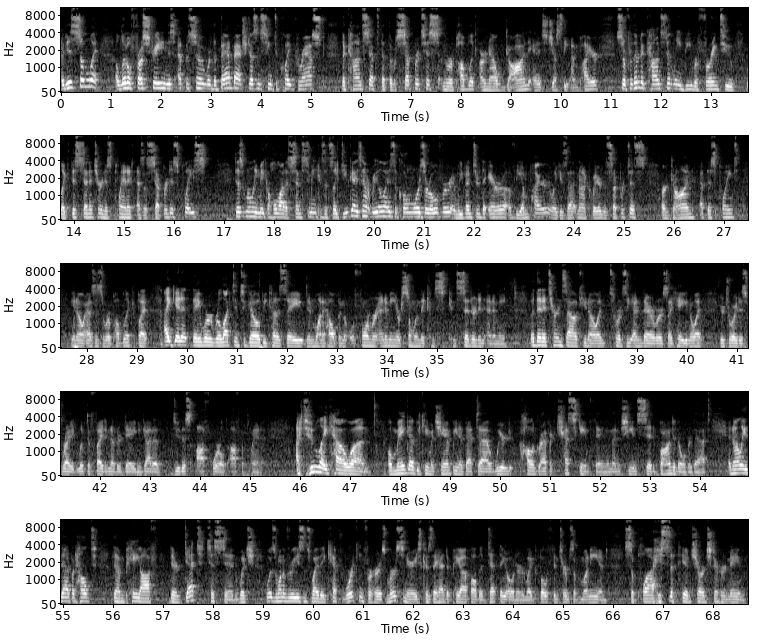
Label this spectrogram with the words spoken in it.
It is somewhat a little frustrating this episode where the Bad Batch doesn't seem to quite grasp the concept that the separatists and the republic are now gone and it's just the empire. So for them to constantly be referring to like this senator and his planet as a separatist place doesn't really make a whole lot of sense to me because it's like, do you guys not realize the Clone Wars are over and we've entered the era of the Empire? Like, is that not clear? The separatists are gone at this point you know, as is the Republic. But I get it. They were reluctant to go because they didn't want to help a former enemy or someone they cons considered an enemy. But then it turns out, you know, and towards the end there, where it's like, hey, you know what? Your droid is right. Live to fight another day, and you got to do this off-world, off the planet. I do like how um, Omega became a champion at that uh, weird holographic chess game thing, and then she and Cid bonded over that. And not only that, but helped them pay off their debt to Cid, which was one of the reasons why they kept working for her as mercenaries, because they had to pay off all the debt they owed her, like both in terms of money and supplies that they had charged to her name.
